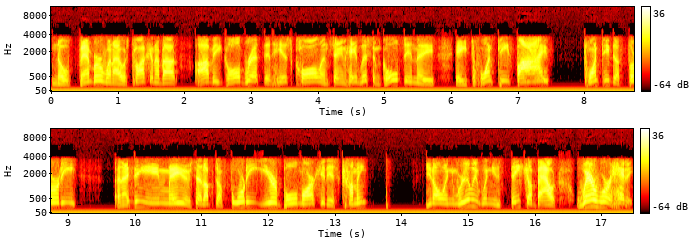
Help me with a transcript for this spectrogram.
November when I was talking about Avi Gilburt and his call and saying, "Hey, listen, gold's in a a 25, 20 to 30, and I think he may have said up to 40 year bull market is coming." You know, and really when you think about where we're heading.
